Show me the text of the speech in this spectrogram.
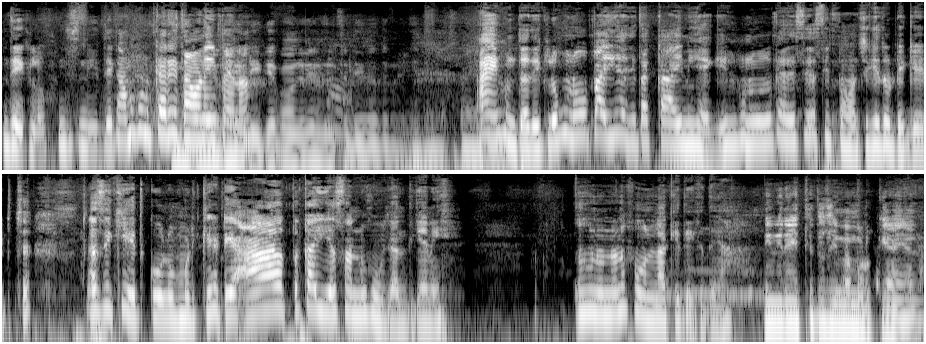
ਦੇਖ ਲਓ ਜਸਨੀਤ ਦੇ ਕੰਮ ਹੁਣ ਘਰੇ ਤਾਂ ਆਉਣਾ ਹੀ ਪੈਣਾ। ਕੇ ਪਹੁੰਚ ਗਏ ਹੁਣ ਇੱਥੇ ਦੀ ਦੇ ਐ ਹੁੰਦਾ ਦੇਖ ਲਓ ਹੁਣ ਉਹ ਭਾਈ ਹਜੇ ਤੱਕ ਆਏ ਨਹੀਂ ਹੈਗੇ। ਹੁਣ ਉਹ ਕਹਿੰਦੇ ਸੀ ਅਸੀਂ ਪਹੁੰਚ ਗਏ ਤੁਹਾਡੇ ਗੇਟ 'ਚ। ਅਸੀਂ ਖੇਤ ਕੋਲੋਂ ਮੁੜ ਕੇ ਹਟੇ ਆ ਪਕਾਈਆਂ ਸਾਨੂੰ ਹੋ ਜਾਂਦੀਆਂ ਨੇ। ਹੁਣ ਉਹਨਾਂ ਨੂੰ ਫੋਨ ਲਾ ਕੇ ਦੇਖਦੇ ਆ। ਨਹੀਂ ਵੀਰੇ ਇੱਥੇ ਤੁਸੀਂ ਮੈਂ ਮੁੜ ਕੇ ਆਇਆ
